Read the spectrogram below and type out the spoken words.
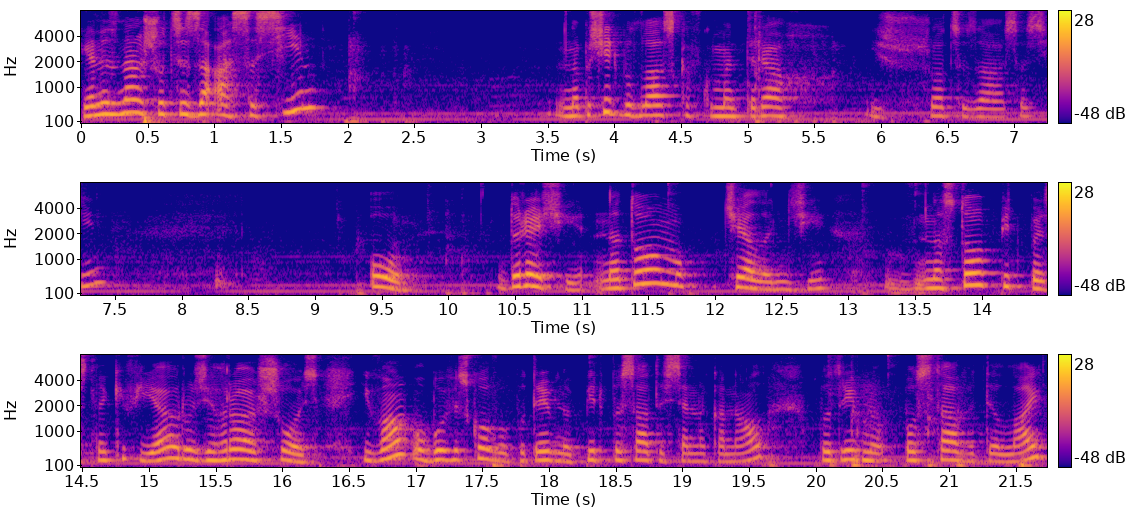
Я не знаю, що це за асасін. Напишіть, будь ласка, в коментарях, і що це за асасін. О, до речі, на тому челенджі на 100 підписників я розіграю щось. І вам обов'язково потрібно підписатися на канал, потрібно поставити лайк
